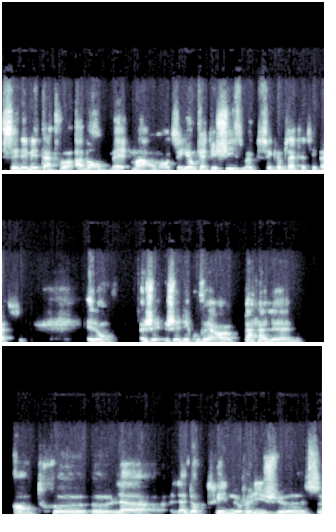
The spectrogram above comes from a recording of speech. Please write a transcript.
c'est des métaphores. Ah bon? Mais moi, on m'a enseigné en catéchisme que c'est comme ça que ça s'est passé. Et donc, j'ai découvert un parallèle entre euh, la, doctrine religieuse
